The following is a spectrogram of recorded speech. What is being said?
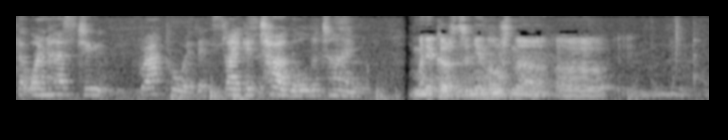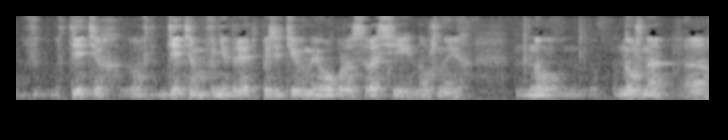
that one has to grapple with. It's like a tug all the time. Мне кажется, не нужно э, в детях, в детям внедрять позитивный образ России. Нужно их, ну, нужно э,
